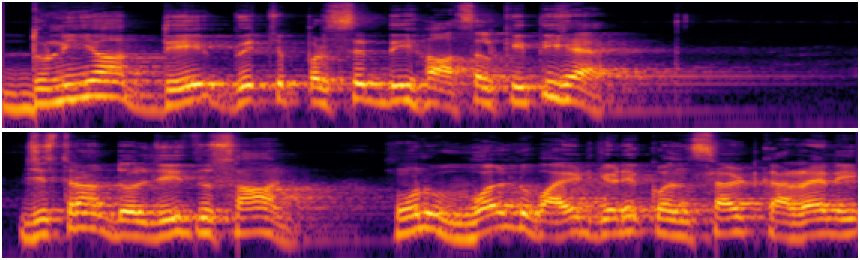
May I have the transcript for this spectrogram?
ਦੁਨੀਆ ਦੇ ਵਿੱਚ ਪ੍ਰਸਿੱਧੀ ਹਾਸਲ ਕੀਤੀ ਹੈ। ਜਿਸ ਤਰ੍ਹਾਂ ਦਲਜੀਤ ਦੋਸਾਂਝ ਹੁਣ ਵਰਲਡ ਵਾਈਡ ਜਿਹੜੇ ਕਨਸਰਟ ਕਰ ਰਹੇ ਨੇ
